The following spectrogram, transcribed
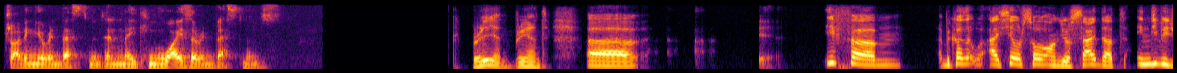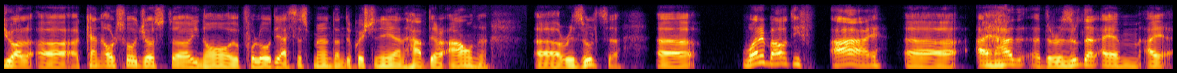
driving your investment and making wiser investments. Brilliant, brilliant. Uh, if um, because I see also on your side that individual uh, can also just uh, you know follow the assessment and the questionnaire and have their own uh, results. Uh, what about if I uh, I had the result that I am I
